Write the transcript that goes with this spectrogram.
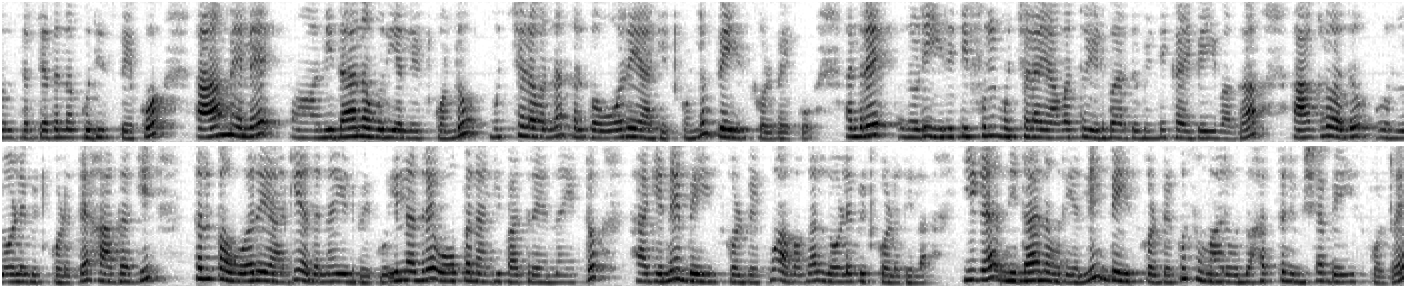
ಒಂದ್ಸರ್ತಿ ಅದನ್ನು ಕುದಿಸಬೇಕು. ಆಮೇಲೆ ನಿಧಾನ ಉರಿಯಲ್ಲಿ ಇಟ್ಕೊಂಡು ಮುಚ್ಚಳವನ್ನು ಸ್ವಲ್ಪ ಓರೆಯಾಗಿ ಇಟ್ಕೊಂಡು ಬೇಯಿಸ್ಕೊಳ್ಬೇಕು. ಅಂದರೆ ನೋಡಿ, ಈ ರೀತಿ ಫುಲ್ ಮುಚ್ಚಳ ಯಾವತ್ತೂ ಇಡಬಾರ್ದು. ಬೆಂಡೆಕಾಯಿ ಬೇಯುವಾಗ ಆಗಲೂ ಅದು ಲೋಳೆ ಬಿಟ್ಕೊಳ್ಳುತ್ತೆ ಹಾಗಾಗಿ ಸ್ವಲ್ಪ ಓರೆಯಾಗಿ ಅದನ್ನು ಇಡಬೇಕು. ಇಲ್ಲಾಂದರೆ ಓಪನ್ ಆಗಿ ಪಾತ್ರೆಯನ್ನು ಇಟ್ಟು ಹಾಗೆಯೇ ಬೇಯಿಸ್ಕೊಳ್ಬೇಕು. ಆವಾಗ ಲೋಳೆ ಬಿಟ್ಕೊಳ್ಳೋದಿಲ್ಲ. ಈಗ ನಿಧಾನ ಉರಿಯಲ್ಲಿ ಬೇಯಿಸ್ಕೊಳ್ಬೇಕು. ಸುಮಾರು ಒಂದು ಹತ್ತು ನಿಮಿಷ ಬೇಯಿಸ್ಕೊಂಡ್ರೆ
